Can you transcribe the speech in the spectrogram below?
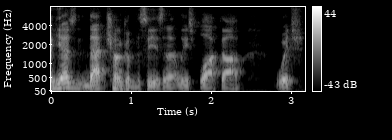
he has that chunk of the season at least blocked off which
